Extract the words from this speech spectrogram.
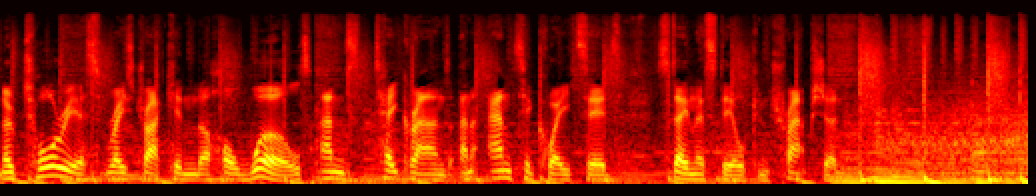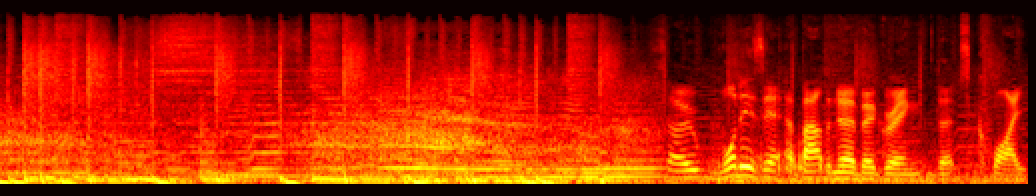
notorious racetrack in the whole world and take round an antiquated stainless steel contraption. So, what is it about the Nürburgring that's quite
